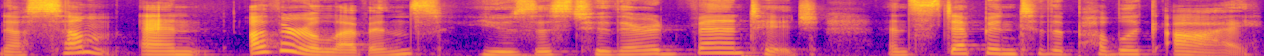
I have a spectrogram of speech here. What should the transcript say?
Now, some and other 11s use this to their advantage and step into the public eye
